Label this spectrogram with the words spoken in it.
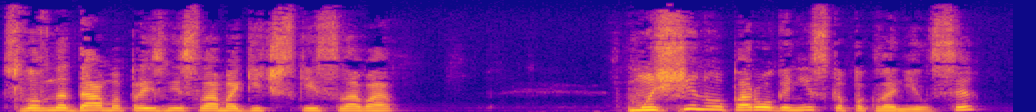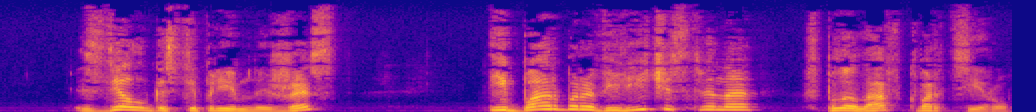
словно дама произнесла магические слова. Мужчина у порога низко поклонился, сделал гостеприимный жест, и Барбара величественно вплыла в квартиру.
